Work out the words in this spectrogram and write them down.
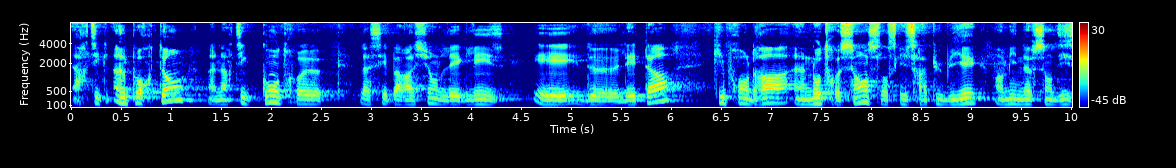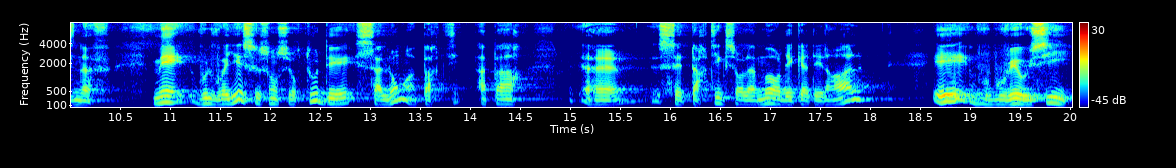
article important, un article contre la séparation de l'Église et de l'État, qui prendra un autre sens lorsqu'il sera publié en 1919. Mais vous le voyez, ce sont surtout des salons, à, part euh, cet article sur la mort des cathédrales. Et vous pouvez aussi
